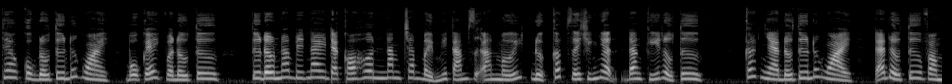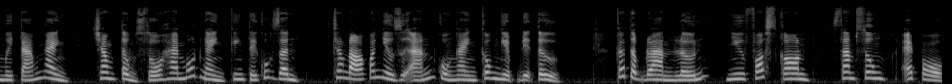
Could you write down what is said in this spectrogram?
Theo Cục Đầu tư nước ngoài, Bộ Kế hoạch và Đầu tư, từ đầu năm đến nay đã có hơn 578 dự án mới được cấp giấy chứng nhận đăng ký đầu tư. Các nhà đầu tư nước ngoài đã đầu tư vào 18 ngành trong tổng số 21 ngành kinh tế quốc dân, trong đó có nhiều dự án của ngành công nghiệp điện tử. Các tập đoàn lớn như Foxconn, Samsung, Apple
